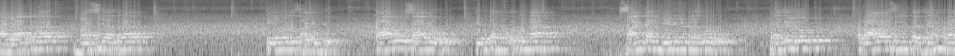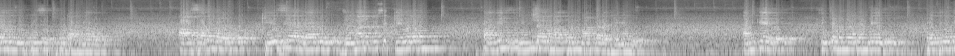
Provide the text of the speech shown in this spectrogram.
ఆ యాత్ర బస్ యాత్ర పేరువలు సాగింది. కారు సారు ఎంత మొత్తుకున్నా సాయంకాలం ఏడు గంటలకు ప్రజలు రావాల్సినంత జనం రాలేదని చెప్పేసి ఒప్పుకుంటా ఉన్నారు. ఆ సభలో కేసీఆర్ గారు జనాలు చూసి కేవలం పది నిమిషాలు మాత్రమే మాట్లాడగలిగాడు అందుకే ఇక్కడ ఉన్నటువంటి ప్రతి ఒక్క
